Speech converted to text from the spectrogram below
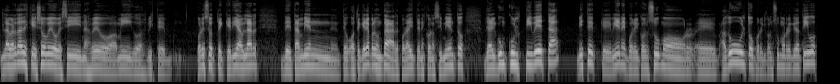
La verdad es que yo veo vecinas, veo amigos, viste, por eso te quería hablar de también, o te quería preguntar, por ahí tenés conocimiento, de algún cultiveta ¿viste? Que viene por el consumo eh, adulto, por el consumo recreativo,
